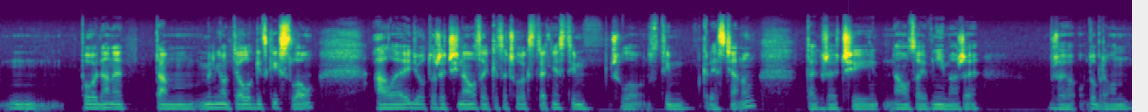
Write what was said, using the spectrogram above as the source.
mm, povedané tam milión teologických slov, ale ide o to, že či naozaj, keď sa človek stretne s tým, člo, s tým kresťanom, takže či naozaj vníma, že, že dobre, on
